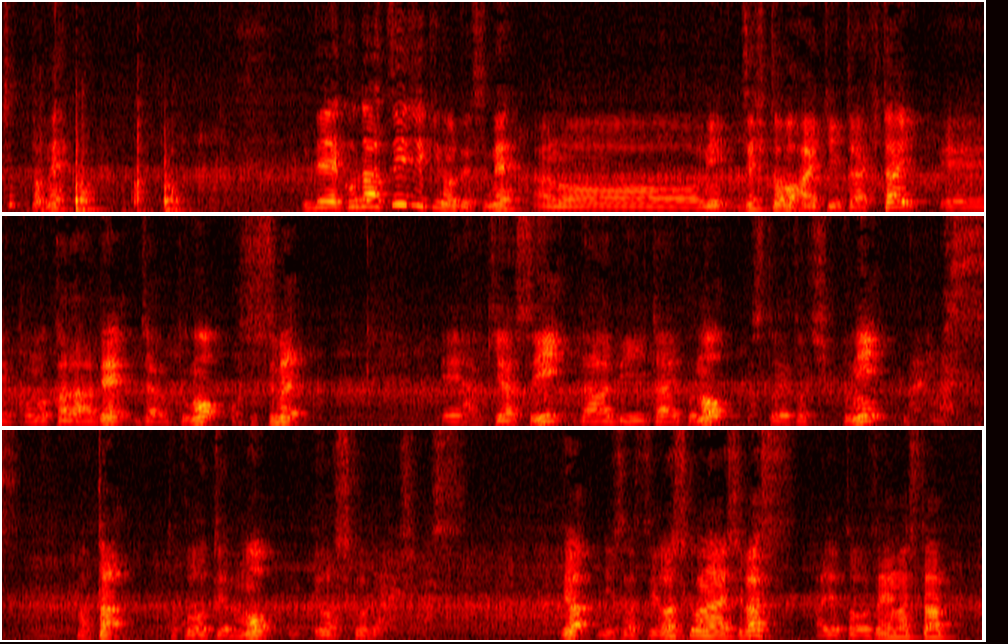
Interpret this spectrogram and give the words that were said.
ちょっとね。でこの暑い時期のですね、あのーにぜひとも履いていただきたい、えこのカラーでジャンクもおすすめ、え履きやすいダービータイプのストレートチップになります。またところてんもよろしくお願いします。では入札よろしくお願いします。ありがとうございました。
